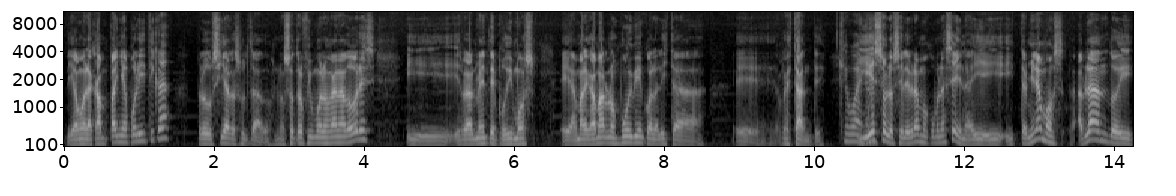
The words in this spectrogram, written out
digamos, la campaña política producía resultados. Nosotros fuimos los ganadores y, y realmente pudimos eh, amalgamarnos muy bien con la lista eh, restante. Qué bueno. Y eso lo celebramos como una cena y, y- y terminamos hablando y,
